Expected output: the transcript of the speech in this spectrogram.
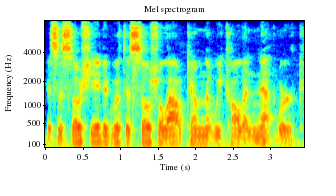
is associated with a social outcome that we call a network.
